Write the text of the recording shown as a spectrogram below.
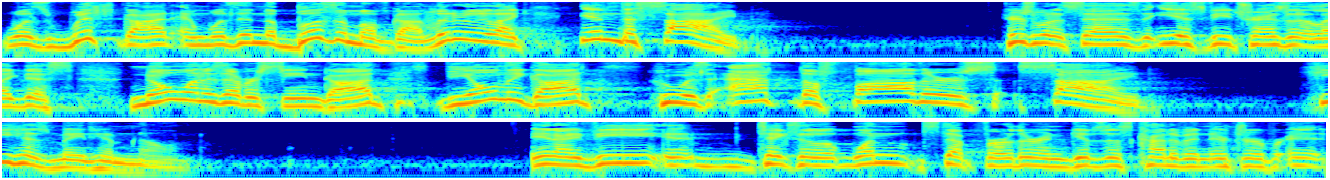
was with God and was in the bosom of God, literally like in the side. Here's what it says the ESV translates it like this No one has ever seen God, the only God who is at the Father's side he has made him known. NIV it takes it one step further and gives us kind of an interpret, eh,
